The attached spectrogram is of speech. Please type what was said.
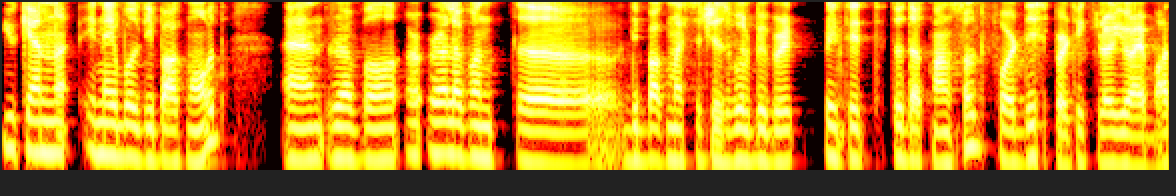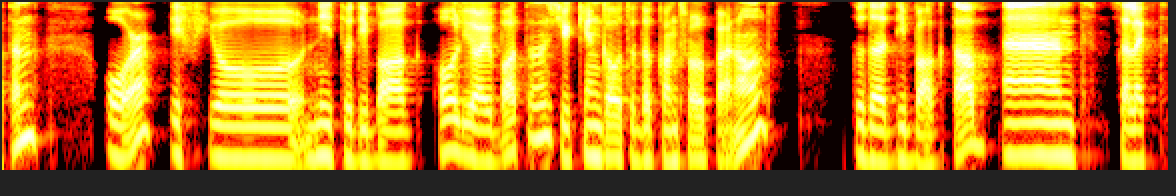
You can enable debug mode and relevant uh, debug messages will be printed to the console for this particular UI button. Or if you need to debug all UI buttons, you can go to the control panel, to the debug tab and select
